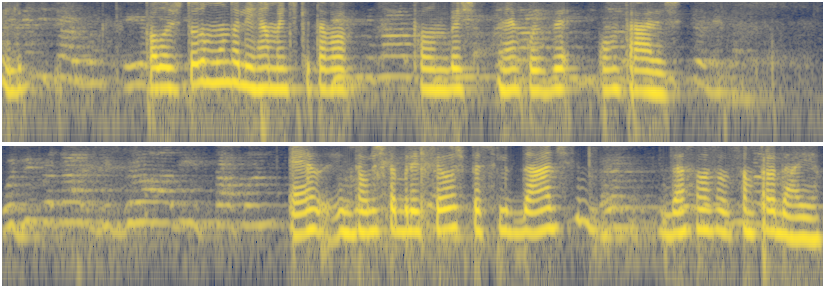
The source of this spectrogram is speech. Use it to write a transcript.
Ele falou de todo mundo ali realmente que estava falando né, coisas contrárias. É, então ele estabeleceu a especialidade dessa nossa Sampradaya.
